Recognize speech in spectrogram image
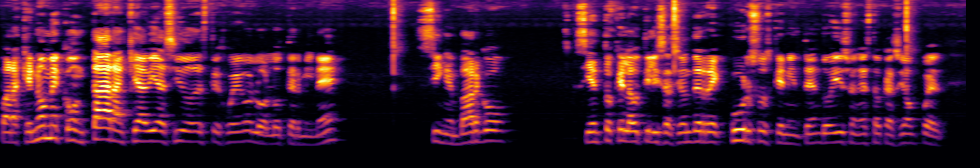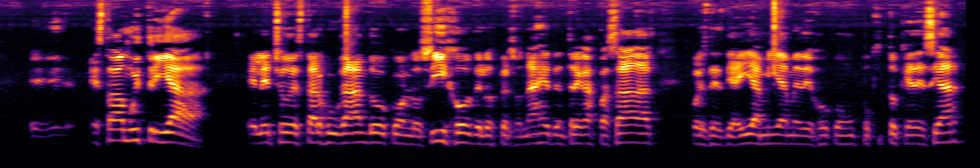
para que no me contaran qué había sido de este juego, lo, lo terminé. Sin embargo, siento que la utilización de recursos que Nintendo hizo en esta ocasión, pues, eh, estaba muy trillada. El hecho de estar jugando con los hijos de los personajes de entregas pasadas, pues desde ahí a mí ya me dejó con un poquito que desear.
